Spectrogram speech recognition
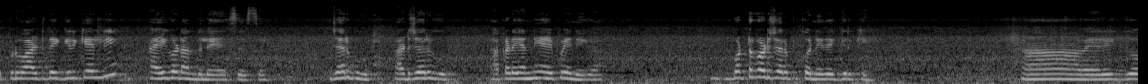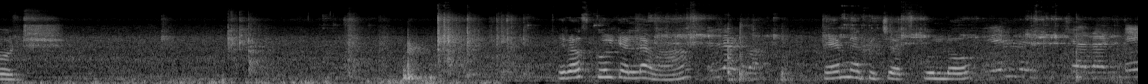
ఇప్పుడు వాటి దగ్గరికి వెళ్ళి అవి కూడా అందులో వేసేసి జరుపు అటు జరుగు. అక్కడ అన్నీ అయిపోయినాయి ఇక. బుట్ట కూడా జరుపుకో నీ దగ్గరికి. వెరీ గుడ్ ఈరోజు స్కూల్కి వెళ్ళామా ఏం నేర్పించారు స్కూల్లో? అదెవరిది?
